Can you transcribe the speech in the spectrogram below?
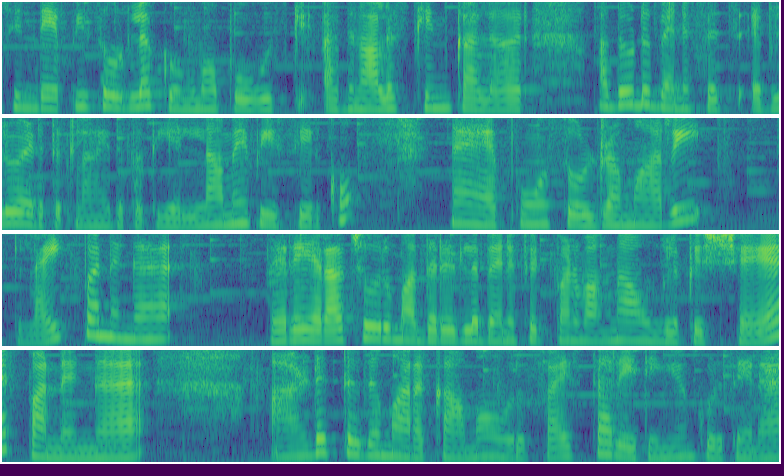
ஸோ இந்த எபிசோடில் குங்குமப்பூ ஸ்கி அதனால் ஸ்கின் கலர் அதோட பெனிஃபிட்ஸ் எவ்வளோ எடுத்துக்கலாம் இதை பற்றி எல்லாமே பேசியிருக்கோம். நான் எப்போவும் சொல்கிற மாதிரி லைக் பண்ணுங்கள் வேறு யாராச்சும் ஒரு மதர் இதில் பெனிஃபிட் பண்ணுவாங்கன்னா அவங்களுக்கு ஷேர் பண்ணுங்கள் அடுத்தது மறக்காமல் ஒரு ஃபைவ் ஸ்டார் ரேட்டிங்கும் கொடுத்தேன்னா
